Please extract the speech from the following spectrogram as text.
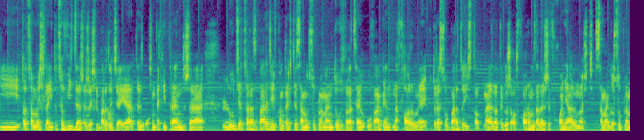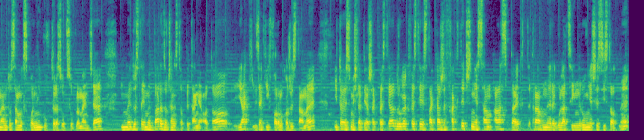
I to, co myślę i to, co widzę, że, że się bardzo dzieje, to jest właśnie taki trend, że ludzie coraz bardziej w kontekście samych suplementów zwracają uwagę na formy, które są bardzo istotne, dlatego że od form zależy wchłanialność samego suplementu, samych składników, które są w suplemencie. I my dostajemy bardzo często pytania o to, jak, z jakich form korzystamy. I to jest, myślę, pierwsze pierwsza kwestia. Druga kwestia jest taka, że faktycznie sam aspekt prawny, regulacyjny również jest istotny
